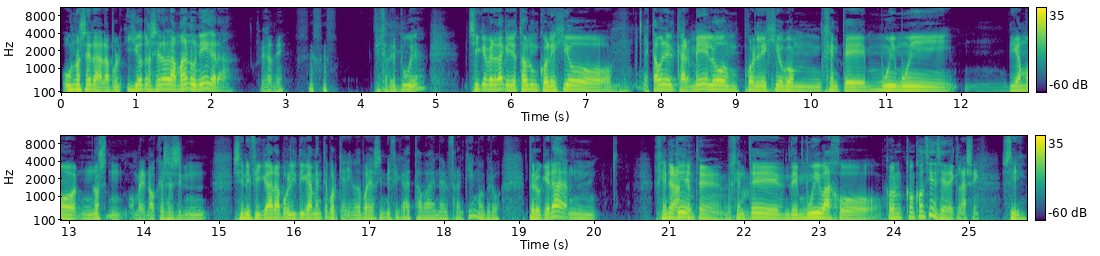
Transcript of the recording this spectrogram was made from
unos era la y otros eran la mano negra. Fíjate. Fíjate tú, ¿eh? Sí que es verdad que yo estaba en un colegio, estaba en el Carmelo, un colegio con gente muy, muy, digamos, no, hombre, no es que se significara políticamente, porque allí no te podía significar, estaba en el franquismo, pero, pero que era mm, gente, Ya, gente, gente, de muy bajo... con, con conciencia de clase. Sí.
